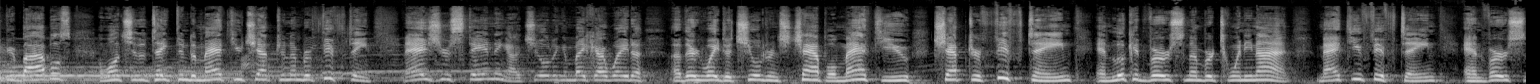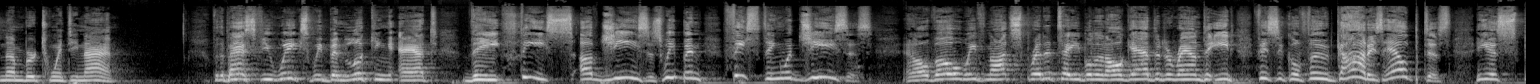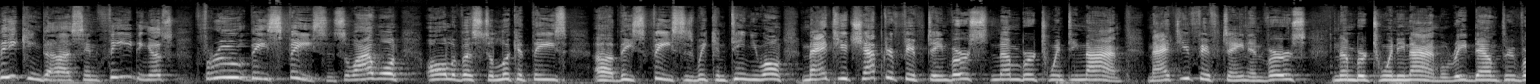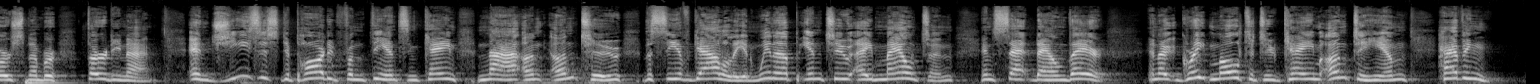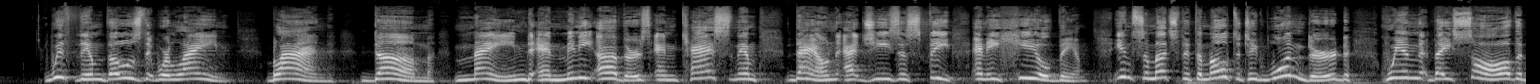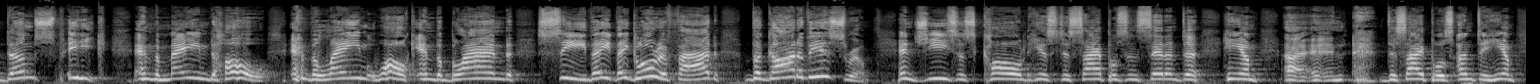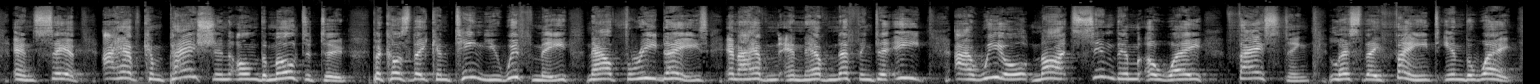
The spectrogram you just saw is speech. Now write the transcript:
have your Bibles, I want you to take them to Matthew chapter number 15. And as you're standing, our children can make our way to uh, their way to Children's Chapel. Matthew chapter 15 and look at verse number 29. Matthew 15 and verse number 29. For the past few weeks, we've been looking at the feasts of Jesus. We've been feasting with Jesus. And although we've not spread a table and all gathered around to eat physical food, God has helped us. He is speaking to us and feeding us through these feasts. And so I want all of us to look at these, uh, these feasts as we continue on. Matthew chapter 15, verse number 29. Matthew 15 and verse number 29. We'll read down through verse number 39. And Jesus departed from thence and came nigh un- unto the Sea of Galilee and went up into a mountain and sat down there. And a great multitude came unto him, having with them those that were lame, blind, dumb, maimed, and many others, and cast them down at Jesus' feet, and he healed them. Insomuch that the multitude wondered when they saw the dumb speak, and the maimed whole, and the lame walk, and the blind see. They, they glorified the God of Israel. And Jesus called his disciples and said unto him, uh, and disciples unto him, and said, I have compassion on the multitude because they continue with me now three days and I have, and have nothing to eat. I will not send them away fasting lest they faint in the way.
